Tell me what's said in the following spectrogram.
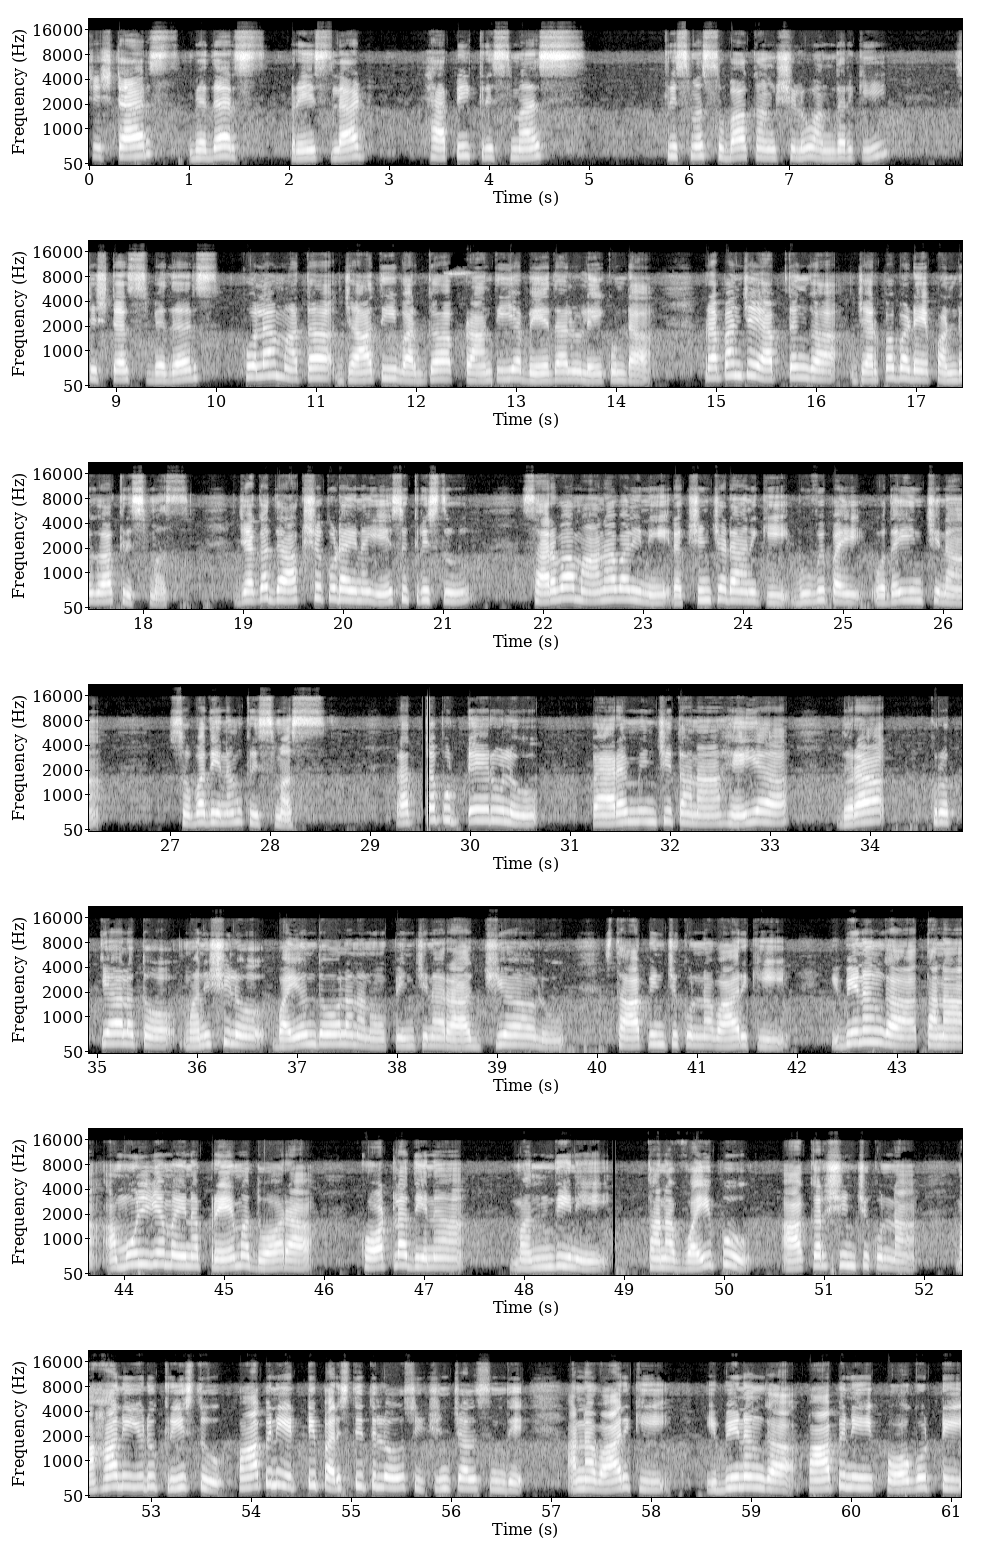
Sisters brothers praise lord happy Christmas Christmas శుభాకాంక్షలు అందరికీ. Sisters brothers కుల మత జాతి వర్గ ప్రాంతీయ భేదాలు లేకుండా ప్రపంచవ్యాప్తంగా జరపబడే పండుగ క్రిస్మస్. జగద్రాక్షకుడైన యేసుక్రీస్తు సర్వ మానవాళిని రక్షించడానికి భూమిపై ఉదయించిన శుభదినం క్రిస్మస్. రక్తపుట్టేరులు ప్రారంభించి తన హేయ దురాకృత్యాలతో మనిషిలో భయాందోళనను పెంచిన రాజ్యాలు స్థాపించుకున్న వారికి విభిన్నంగా తన అమూల్యమైన ప్రేమ ద్వారా కోట్ల దిన మందిని తన వైపు ఆకర్షించుకున్న మహనీయుడు క్రీస్తు పాపిని ఎట్టి పరిస్థితుల్లో శిక్షించాల్సిందే అన్న వారికి విభిన్నంగా పాపిని పోగొట్టి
